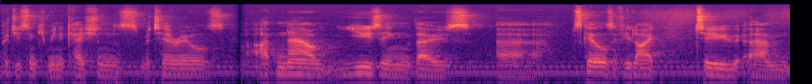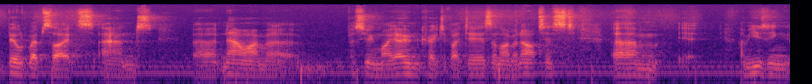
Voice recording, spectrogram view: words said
producing communications materials, I'm now using those uh, skills, if you like, to um, build websites and uh, now I'm uh, pursuing my own creative ideas and I'm an artist. Um, I'm using,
